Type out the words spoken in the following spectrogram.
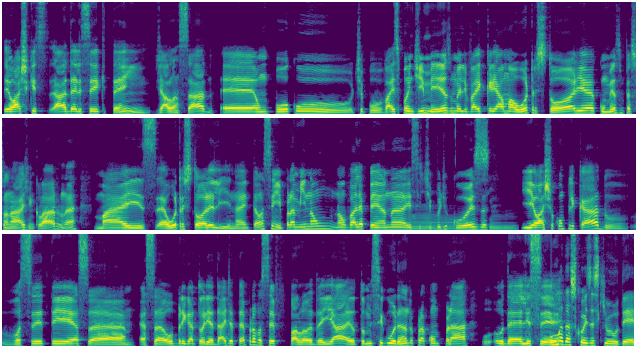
eu acho que a DLC que tem já lançado é um pouco, tipo, vai expandir mesmo, ele vai criar uma outra história com o mesmo personagem, claro, né? Mas é outra história ali, né? Então assim, pra mim não não vale a pena esse tipo de Hum, coisa. Sim. E eu acho complicado você ter essa essa obrigatoriedade até pra você falou daí, ah, eu tô me segurando pra comprar o, o DLC. Uma das coisas que o DLC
